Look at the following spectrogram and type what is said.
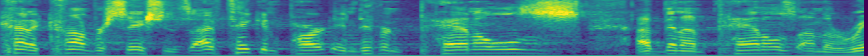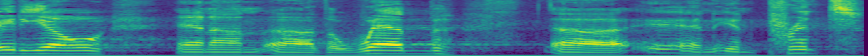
kind of conversations. I've taken part in different panels. I've been on panels on the radio and on uh, the web uh, and in print.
